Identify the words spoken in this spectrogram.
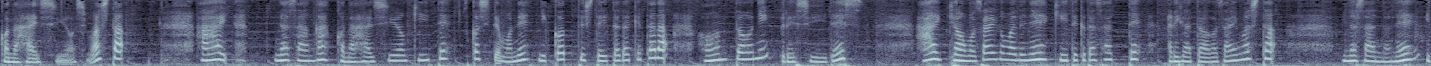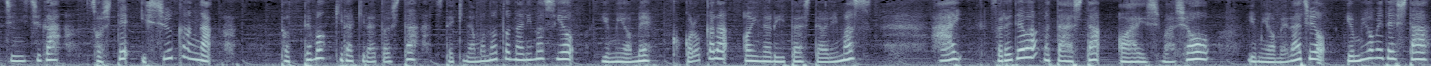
この配信をしました。はい。皆さんがこの配信を聞いて少しでもねニコってしていただけたら本当に嬉しいです。はい。今日も最後までね聞いてくださってありがとうございました。皆さんのね一日がそして1週間がとってもキラキラとした素敵なものとなりますよう弓嫁心からお祈りいたしております。はい。それではまた明日お会いしましょう。弓嫁ラジオ弓嫁でした。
